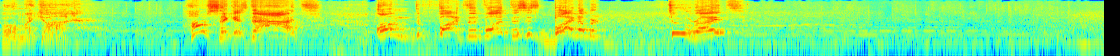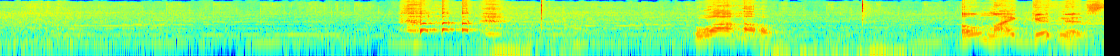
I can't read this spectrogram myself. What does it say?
Oh my god. How sick is that? On the fuck, the what? This is buy number two, right? wow. Oh my goodness.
